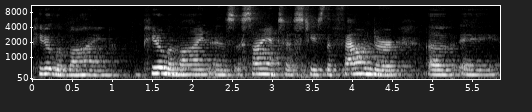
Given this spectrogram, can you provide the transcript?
Peter Levine. Peter Levine is a scientist. He's the founder of a,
